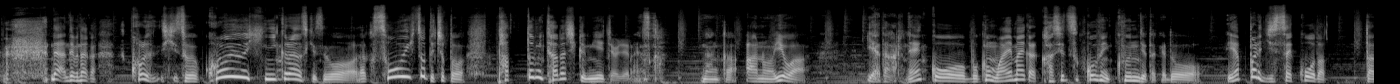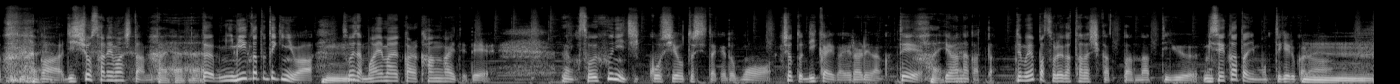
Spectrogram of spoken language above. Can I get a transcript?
なでもなんかこれそうこういう皮肉なんですけどなんかそういう人ってちょっとパッと見正しく見えちゃうじゃないですか。なんかあの要はいやだからねこう僕も前々から仮説こういうふうに組んでたけどやっぱり実際こうだったっていうのが実証されましたみたいな。はいはいはい。だから見え方的にはうん。それじゃ前々から考えててなんかそういうふうに実行しようとしてたけどもちょっと理解が得られなくてはいはい。やらなかった。でもやっぱそれが正しかったんだっていう見せ方に持っていけるから。うん。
